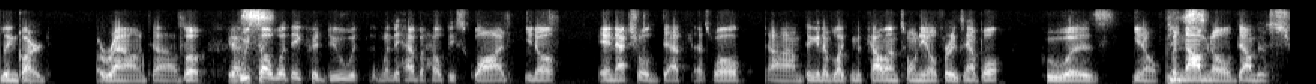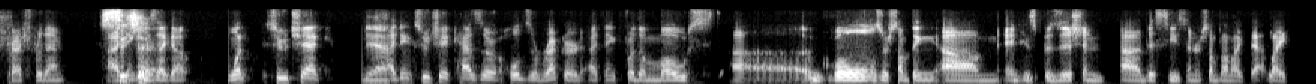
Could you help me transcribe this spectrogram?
Lingard around. Uh, but yes. we saw what they could do with when they have a healthy squad, you know, and actual depth as well. I'm um, thinking of like Michail Antonio, for example, who was, you know, phenomenal down the stretch for them. I think he's like a one Soucek. Yeah. I think Soucek has a holds a record. I think for the most uh, goals or something um, in his position uh, this season or something like that. Like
